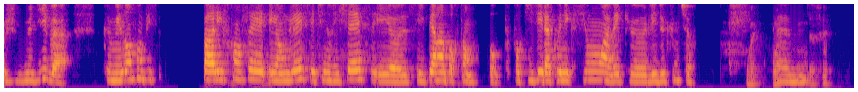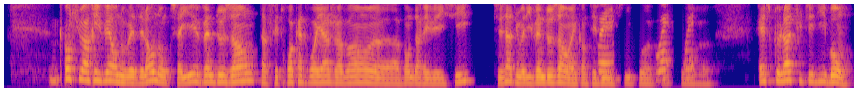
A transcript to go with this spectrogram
je me dis bah, que mes enfants puissent parler français et anglais, c'est une richesse et c'est hyper important pour, pour qu'ils aient la connexion avec les deux cultures. Oui, ouais, tout à fait. Quand tu es arrivé en Nouvelle-Zélande, donc ça y est, 22 ans, tu as fait 3-4 voyages avant, avant d'arriver ici. C'est ça, tu m'as dit 22 ans hein, quand tu es venu ici. Pour, euh, Est-ce que là, tu t'es dit, bon,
